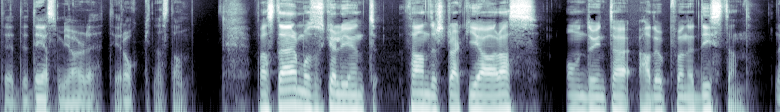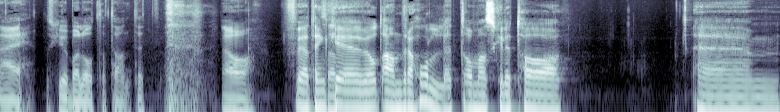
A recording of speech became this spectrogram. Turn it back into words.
det, det är det som gör det till rock nästan. Fast däremot så skulle ju inte Thunderstruck göras om du inte hade uppfunnit disten. Nej, det skulle ju bara låta töntigt. Ja. För jag tänker åt andra hållet, om man skulle ta... ehm,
